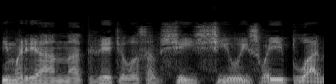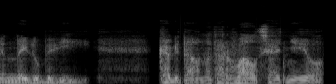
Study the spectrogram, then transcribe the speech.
и Марианна ответила со всей силой своей пламенной любви. Когда он оторвался от нее,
